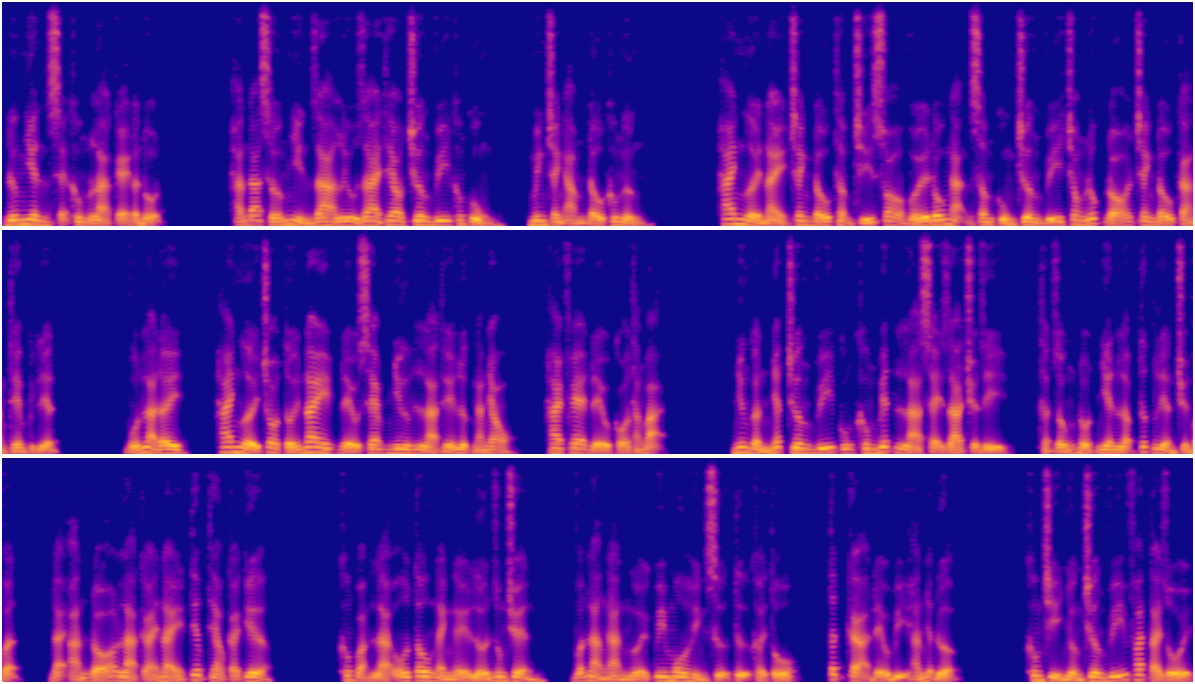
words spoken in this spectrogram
đương nhiên sẽ không là kẻ đần độn. Hắn đã sớm nhìn ra lưu giai theo trương vĩ không cùng, minh tranh ám đấu không ngừng. Hai người này tranh đấu thậm chí so với đỗ ngạn sâm cùng trương vĩ trong lúc đó tranh đấu càng thêm kịch liệt. Vốn là đây, hai người cho tới nay đều xem như là thế lực ngang nhau, hai phe đều có thắng bại. Nhưng gần nhất trương vĩ cũng không biết là xảy ra chuyện gì, thật giống đột nhiên lập tức liền chuyển vận, đại án đó là cái này tiếp theo cái kia. Không quản là ô tô ngành nghề lớn dung chuyển, vẫn là ngàn người quy mô hình sự tự khởi tố tất cả đều bị hắn nhận được. Không chỉ nhường trương vĩ phát tài rồi,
